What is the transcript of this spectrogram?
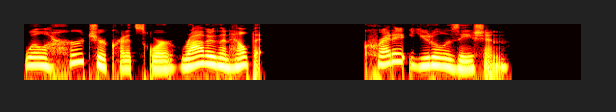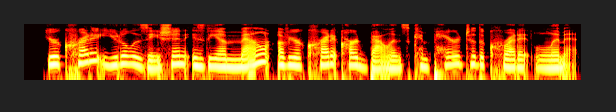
will hurt your credit score rather than help it. Credit utilization. Your credit utilization is the amount of your credit card balance compared to the credit limit.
